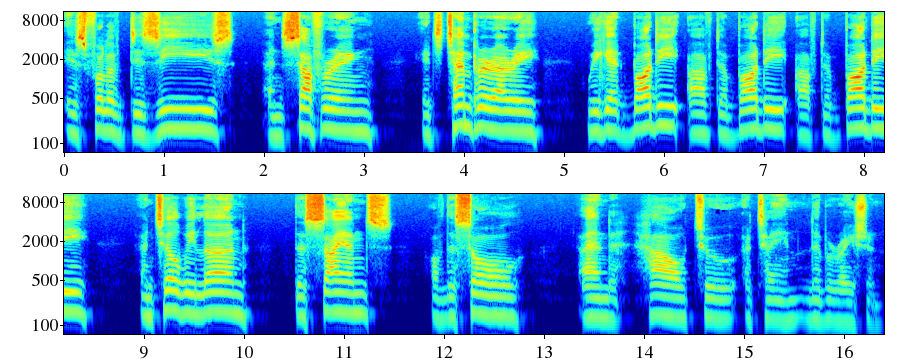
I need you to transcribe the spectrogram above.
is full of disease and suffering. It's temporary. We get body after body after body until we learn the science of the soul and how to attain liberation.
